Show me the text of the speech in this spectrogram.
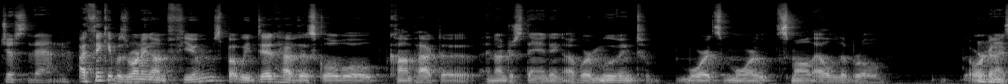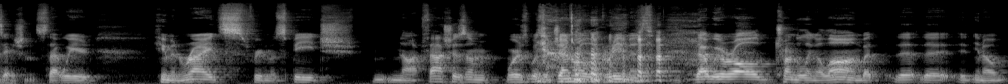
just then? I think it was running on fumes, but we did have this global compact, uh, an understanding of we're moving towards more small L liberal organizations that we human rights, freedom of speech, not fascism. Whereas was a general agreement that we were all trundling along, but the the you know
